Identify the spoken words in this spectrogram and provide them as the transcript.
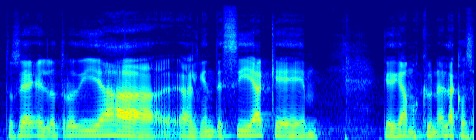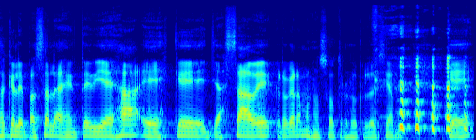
Entonces, el otro día eh, alguien decía que que digamos que una de las cosas que le pasa a la gente vieja es que ya sabe, creo que éramos nosotros los que lo decíamos, que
